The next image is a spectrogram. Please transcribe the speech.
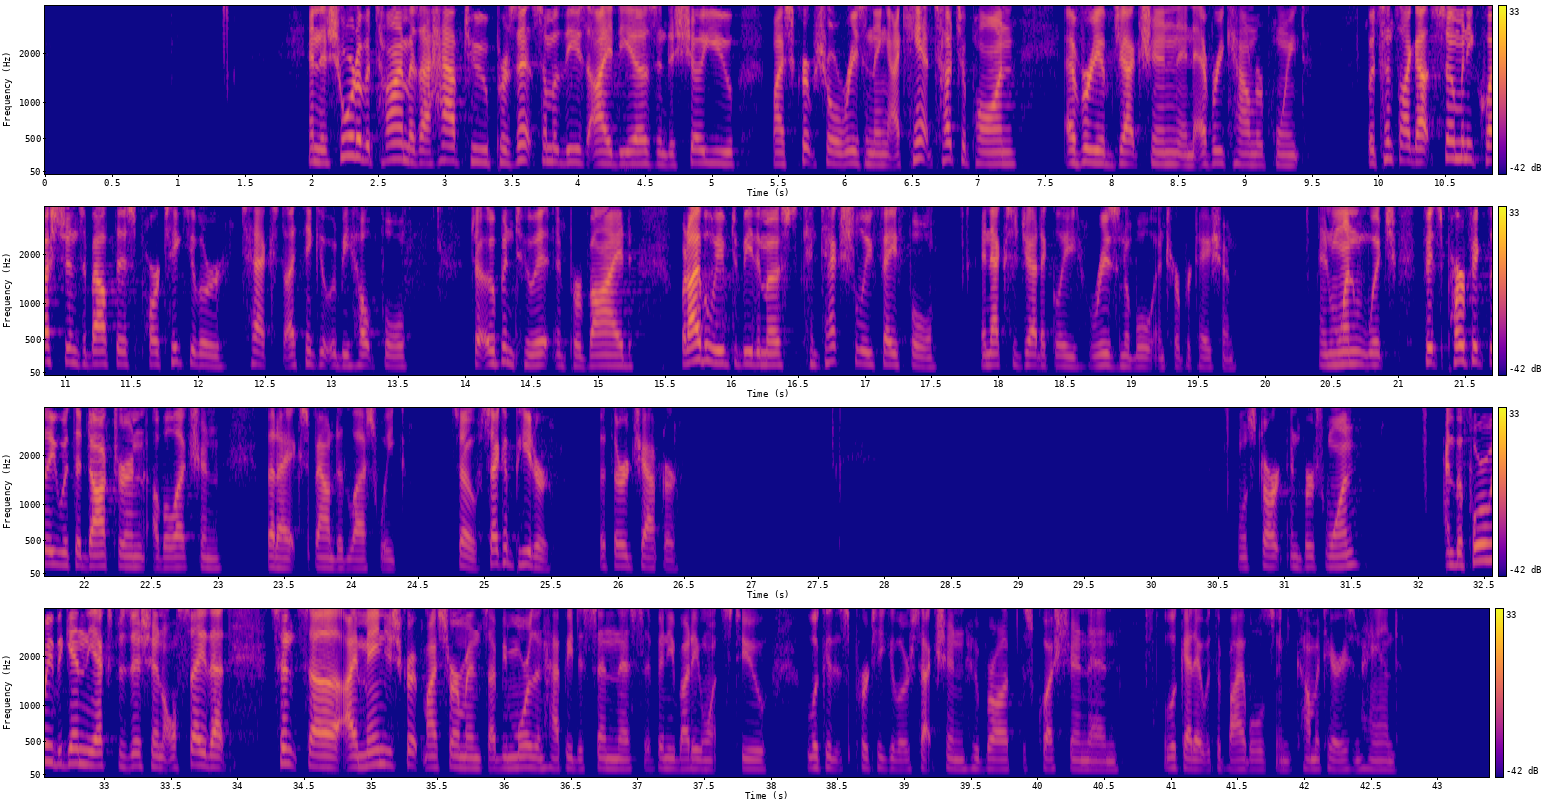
And as short of a time as I have to present some of these ideas and to show you my scriptural reasoning, I can't touch upon every objection and every counterpoint. But since I got so many questions about this particular text, I think it would be helpful to open to it and provide what I believe to be the most contextually faithful and exegetically reasonable interpretation and one which fits perfectly with the doctrine of election that I expounded last week. So, 2 Peter, the third chapter. We'll start in verse 1. And before we begin the exposition, I'll say that since uh, I manuscript my sermons, I'd be more than happy to send this if anybody wants to look at this particular section who brought up this question and look at it with their Bibles and commentaries in hand.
